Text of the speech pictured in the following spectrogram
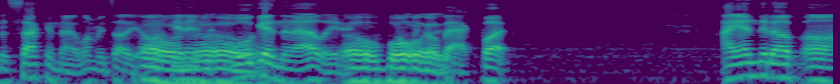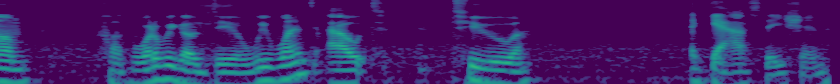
the second night, let me tell you, I'll Oh, get into no. we'll get into that later. Oh, boy. when we go back. But I ended up um, fuck, what did we go do? We went out to a gas station,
